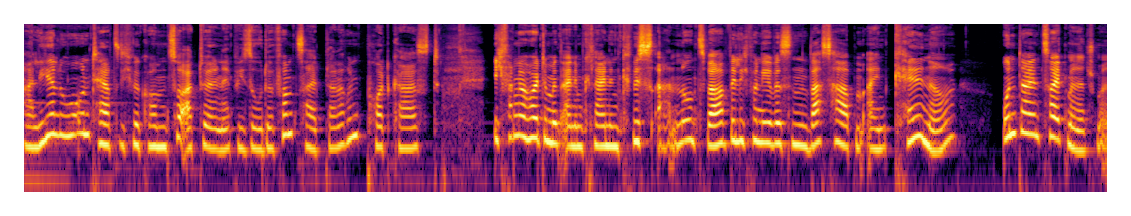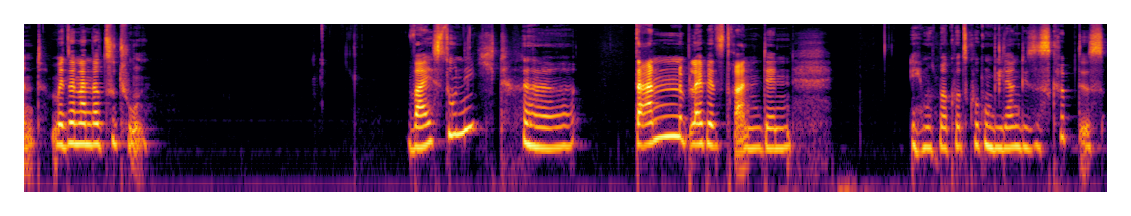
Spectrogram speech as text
Hallo und herzlich willkommen zur aktuellen Episode vom Zeitplanerin Podcast. Ich fange heute mit einem kleinen Quiz an und zwar will ich von dir wissen, was haben ein Kellner und dein Zeitmanagement miteinander zu tun? Weißt du nicht? Dann bleib jetzt dran, denn ich muss mal kurz gucken, wie lang dieses Skript ist.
